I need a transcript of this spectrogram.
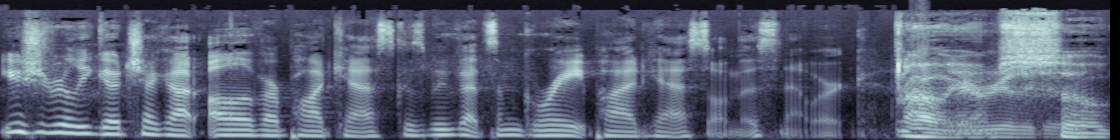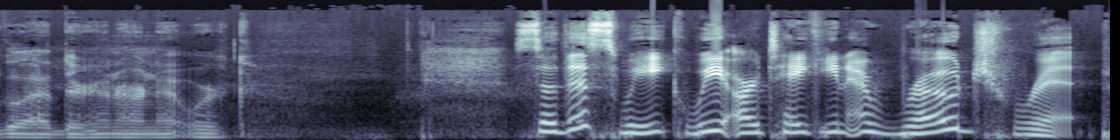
You should really go check out all of our podcasts because we've got some great podcasts on this network. Oh, oh They yeah. I'm really do. so glad they're in our network. So this week we are taking a road trip.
